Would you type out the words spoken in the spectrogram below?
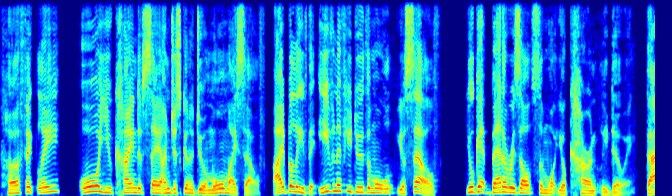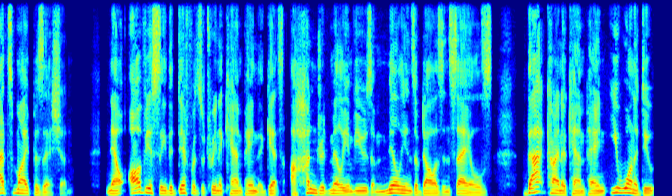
perfectly, or you kind of say, I'm just going to do them all myself. I believe that even if you do them all yourself, you'll get better results than what you're currently doing. That's my position. Now, obviously, the difference between a campaign that gets 100 million views and millions of dollars in sales that kind of campaign, you want to do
